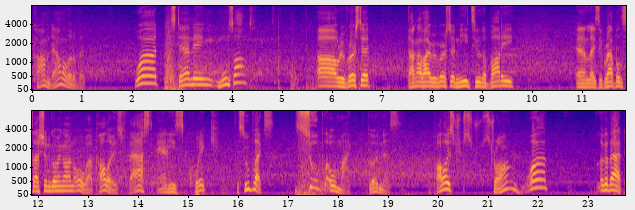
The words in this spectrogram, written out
calm down a little bit. What? Standing moonsault? Oh, reversed it. DangaBhai reversed it. Knee to the body. And like the grapple session going on. Oh, Apollo is fast and he's quick. The suplex. Suplex. Oh my goodness. Apollo is strong? What? Look at that.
